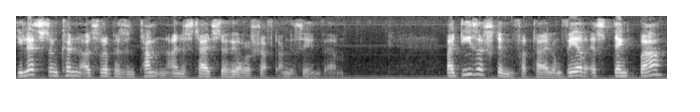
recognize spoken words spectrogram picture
Die letzteren können als Repräsentanten eines Teils der Hörerschaft angesehen werden. Bei dieser Stimmenverteilung wäre es denkbar,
